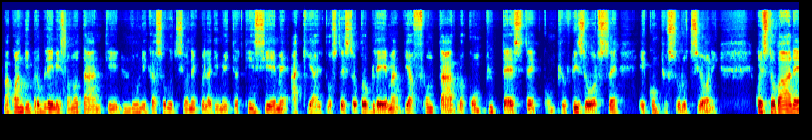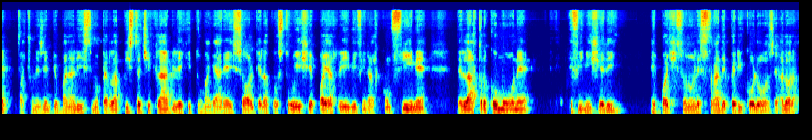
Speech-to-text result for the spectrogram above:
ma quando i problemi sono tanti, l'unica soluzione è quella di metterti insieme a chi ha il tuo stesso problema, di affrontarlo con più teste, con più risorse e con più soluzioni. Questo vale, faccio un esempio banalissimo, per la pista ciclabile che tu magari hai soldi e la costruisci e poi arrivi fino al confine dell'altro comune e finisce lì e poi ci sono le strade pericolose. Allora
